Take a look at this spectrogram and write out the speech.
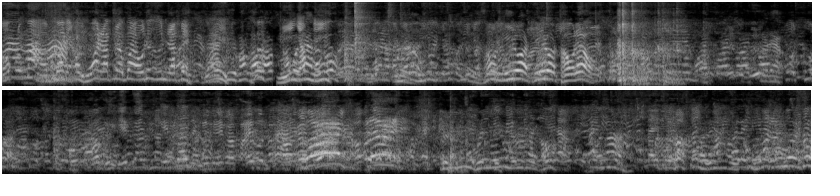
ตกลงมาบ่ได้เอาหัวรับเด้อบ่เอาเรื่องอื่นรับเด้อหนีย้ำหนีเขาหนีรถหนีรถเท่าแล้วเห็นกันคือเอ็นกันคือเอ็นกันไปคนทำงานไปเลยออกไปเลยคนนี้มันเขา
